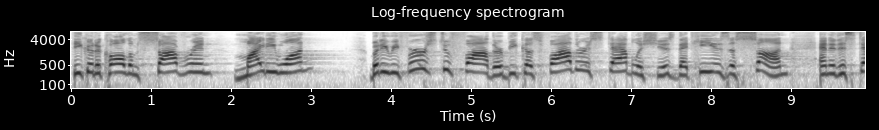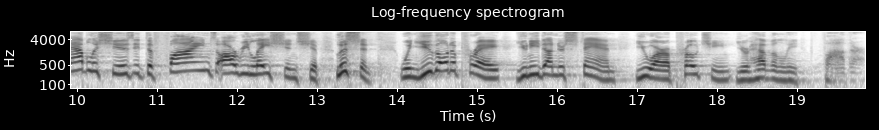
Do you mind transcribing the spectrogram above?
He could have called him Sovereign mighty one, but he refers to Father because Father establishes that he is a son and it establishes, it defines our relationship. Listen, when you go to pray, you need to understand you are approaching your heavenly Father.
